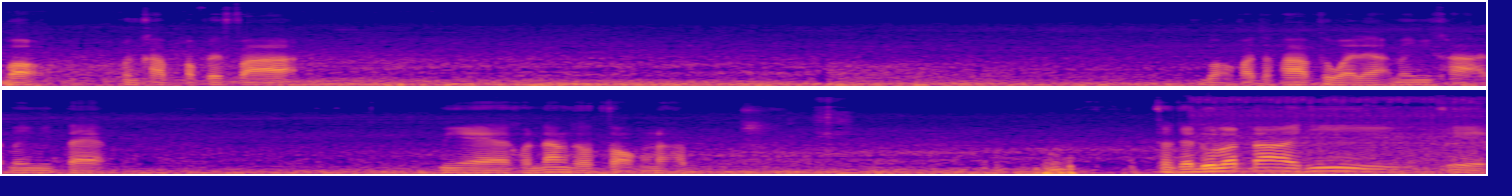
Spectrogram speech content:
เบาะคนขับปรับไฟฟ้า เบาะก็สภาพสวยแล้ว ไม่มีขาด ไม่มีแตก มีแอร์คนนั่งแถวสองนะครับสนใจดูรถได้ที่เพจ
